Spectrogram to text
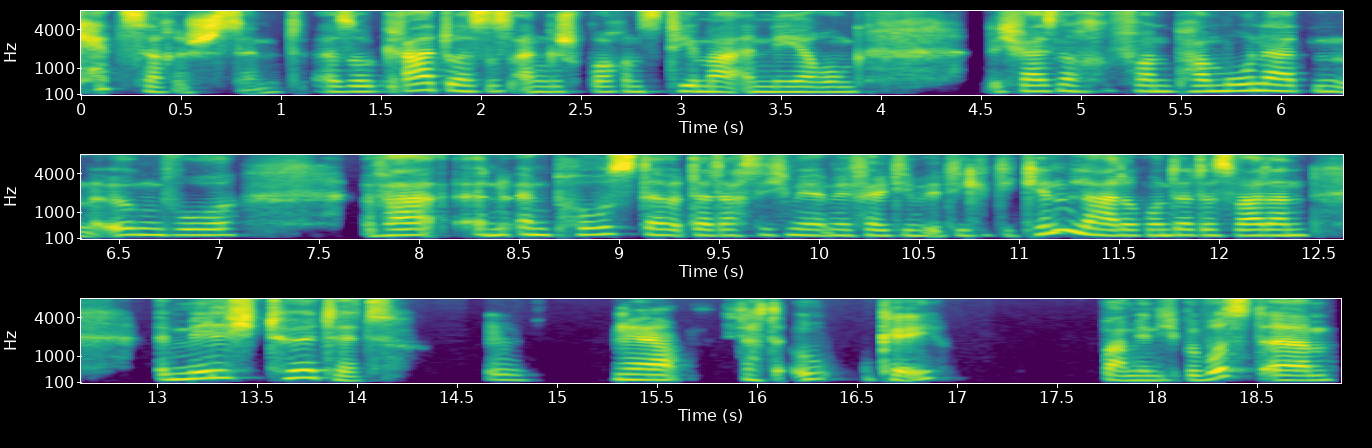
ketzerisch sind. Also gerade du hast es angesprochen, das Thema Ernährung. Ich weiß noch vor ein paar Monaten irgendwo war ein, ein Post, da, da dachte ich mir, mir fällt die, die, die Kinnlade runter, das war dann Milch tötet. Hm. Ja. Ich dachte, oh, okay, war mir nicht bewusst. Ähm,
